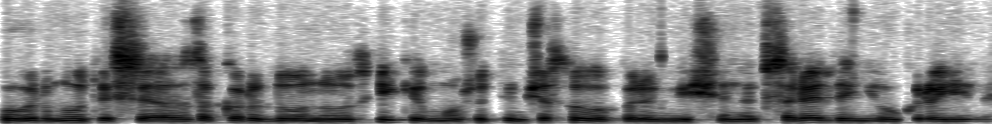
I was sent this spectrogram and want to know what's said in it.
повернутися за кордону, скільки можуть тимчасово переміщених всередині України.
